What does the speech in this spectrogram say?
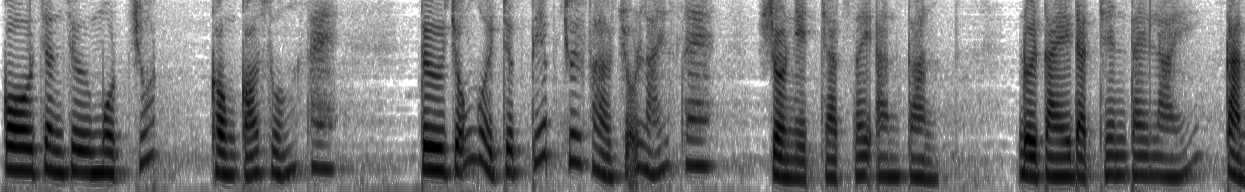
Cô chần chừ một chút, không có xuống xe. Từ chỗ ngồi trực tiếp chui vào chỗ lái xe, rồi nịt chặt dây an toàn. Đôi tay đặt trên tay lái, cảm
